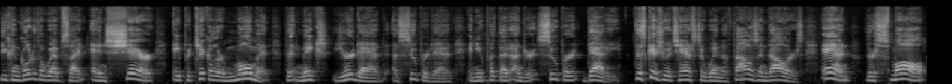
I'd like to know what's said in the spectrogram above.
you can go to the website and share a particular moment that makes your dad a super dad, and you put that under Super Daddy. This gives you a chance to win $1,000 and their small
